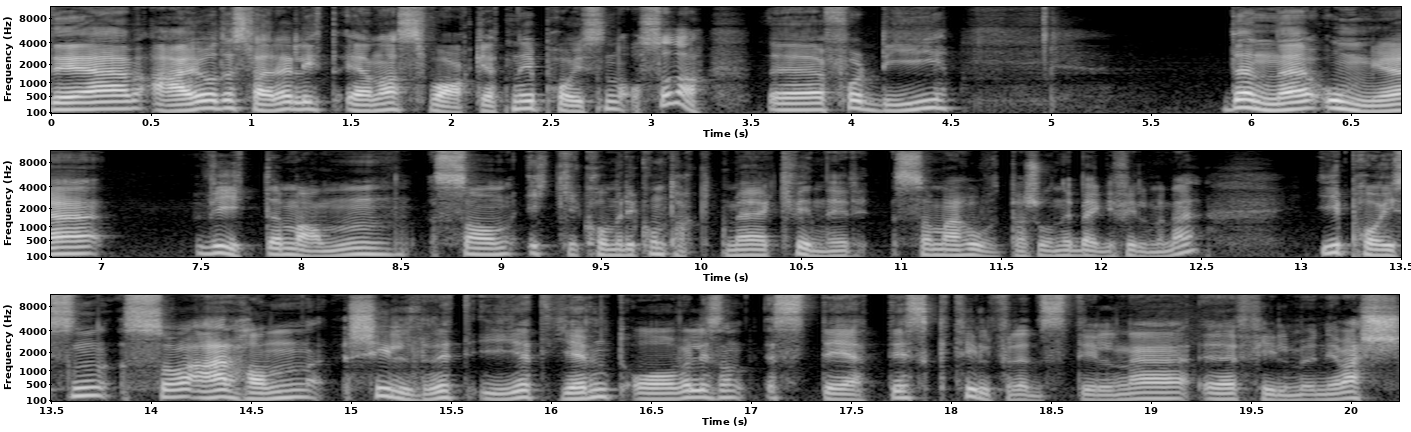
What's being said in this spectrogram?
det, er jo dessverre litt en av svakhetene i Poison også, da. Eh, fordi denne unge hvite mannen som ikke kommer i kontakt med kvinner, som er hovedpersonen i begge filmene I Poison så er han skildret i et jevnt over liksom estetisk tilfredsstillende eh, filmunivers.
